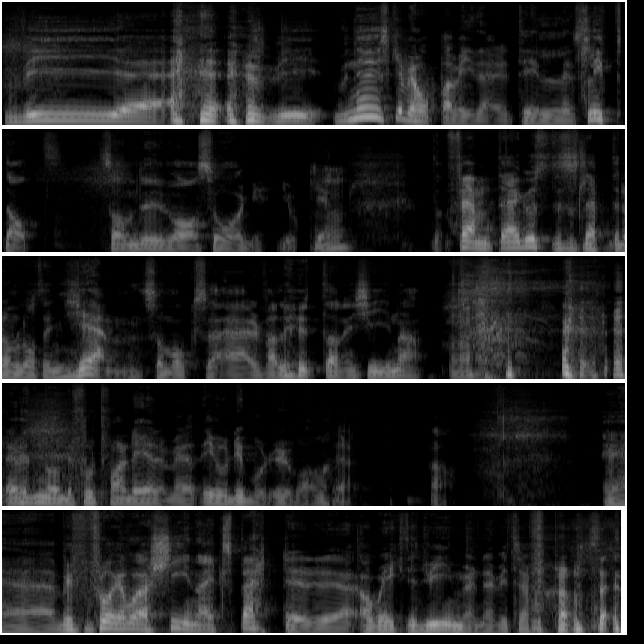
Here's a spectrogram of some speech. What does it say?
Vi, eh, vi, nu ska vi hoppa vidare till Slipknot, som du var och såg, Jocke. Mm. 5 augusti så släppte de låten Yen, som också är valutan i Kina. Ja. Jag vet inte om det fortfarande är det, men jo, det borde det vara. va? Ja. Ja. Eh, vi får fråga våra Kina-experter, eh, Awake the Dreamer, när vi träffar dem sen.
